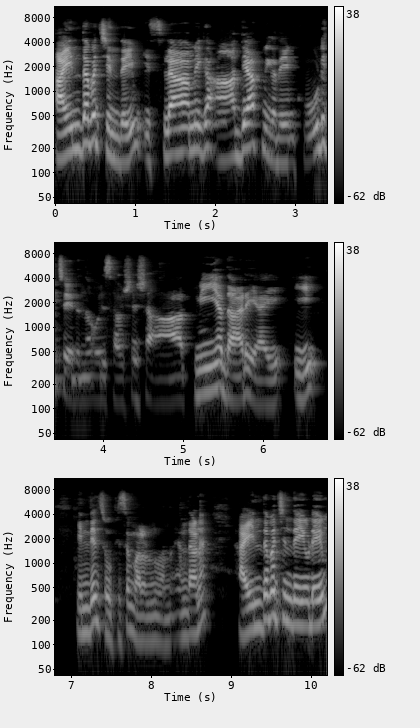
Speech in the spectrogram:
ഹൈന്ദവ ചിന്തയും ഇസ്ലാമിക ആധ്യാത്മികതയും കൂടിച്ചേരുന്ന ഒരു സവിശേഷ ആത്മീയ ധാരയായി ഈ ഇന്ത്യൻ സൂഫിസം വളർന്നു വന്നു. എന്താണ്? ഹൈന്ദവ ചിന്തയുടെയും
